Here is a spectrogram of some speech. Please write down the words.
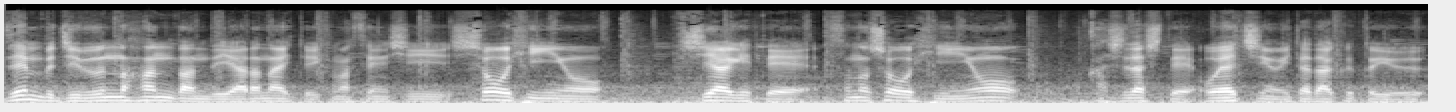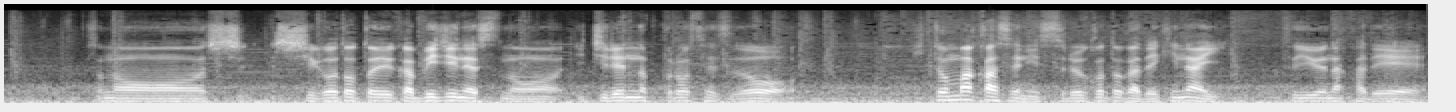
全部自分の判断でやらないといけませんし商品を仕上げてその商品を貸し出してお家賃をいただくというその仕事というかビジネスの一連のプロセスを人任せにすることができないという中で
